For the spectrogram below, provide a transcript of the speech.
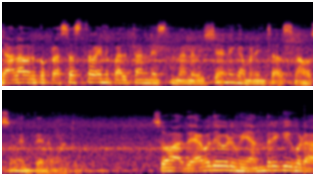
చాలా వరకు ప్రశస్తమైన ఫలితాలను ఇస్తుందన్న విషయాన్ని గమనించాల్సిన అవసరం ఎంతైనా ఉంటుంది. సో ఆ దేవదేవుడు మీ అందరికీ కూడా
